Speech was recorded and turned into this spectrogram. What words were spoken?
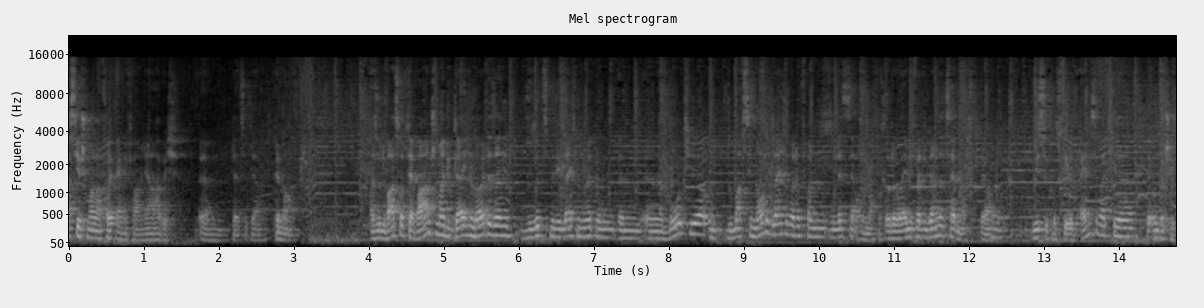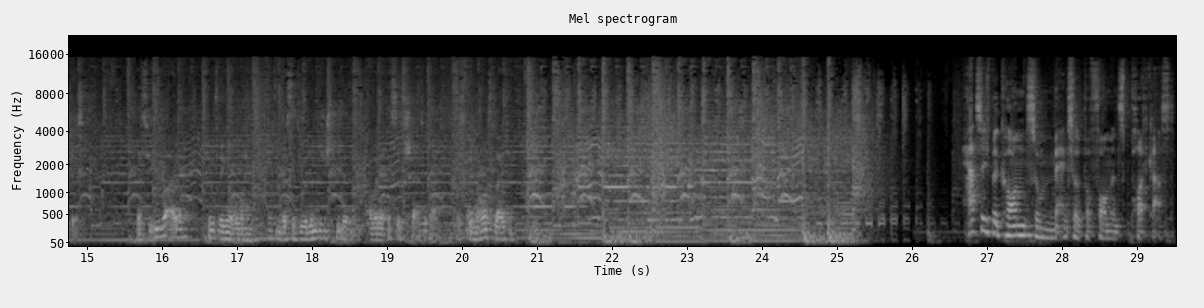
Hast hier schon mal Erfolg eingefahren? Ja, habe ich ähm, letztes Jahr. Genau. Also du warst auf der Bahn schon mal, die gleichen Leute sind, du sitzt mit den gleichen Leuten im, im, im Boot hier und du machst genau das gleiche, was du von dem letzten Jahr auch gemacht hast. Oder eigentlich, was du die ganze Zeit machst. Ja. Mhm. Siehst du, das Einzige, was hier der Unterschied ist, dass hier überall fünf Ringe rumhängen. Und dass das die Olympischen Spiele sind. Aber der Rest ist scheißegal. Das ist genau das Gleiche. Herzlich willkommen zum Mental Performance Podcast,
